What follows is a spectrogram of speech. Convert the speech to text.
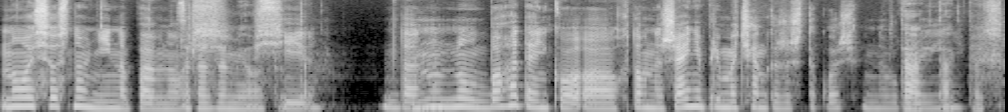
Ну, ось основні, напевно. Зрозуміло, Всі. тобто. Да, Мгм. ну, ну, багатенько. А, хто в нас? Женя Примаченко же ж також він не в Україні. так, точно.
